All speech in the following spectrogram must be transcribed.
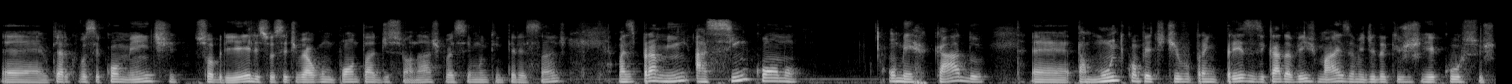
é, eu quero que você comente sobre eles. Se você tiver algum ponto a adicionar, acho que vai ser muito interessante. Mas para mim, assim como o mercado está é, tá muito competitivo para empresas e cada vez mais, à medida que os recursos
